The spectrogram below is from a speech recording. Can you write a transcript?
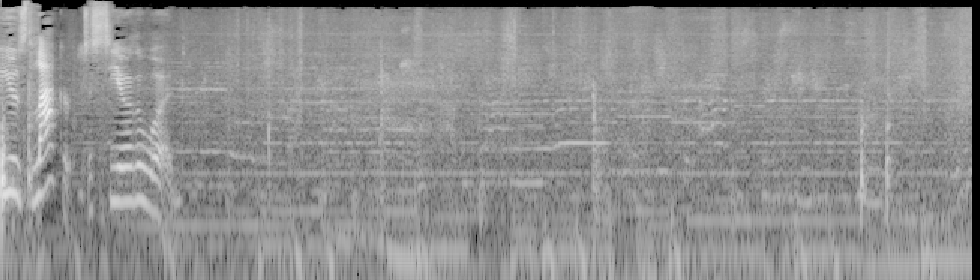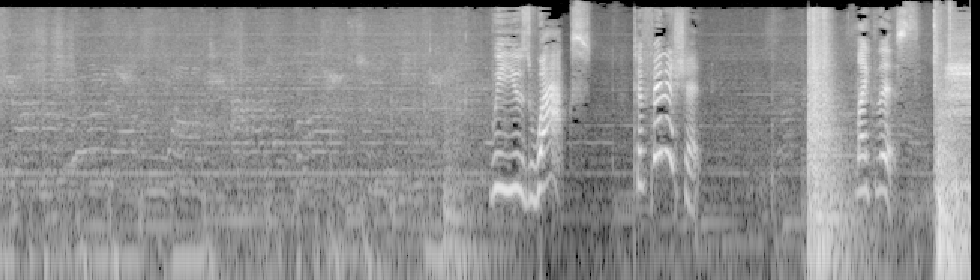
We use lacquer to seal the wood. We use wax to finish it. Like this.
